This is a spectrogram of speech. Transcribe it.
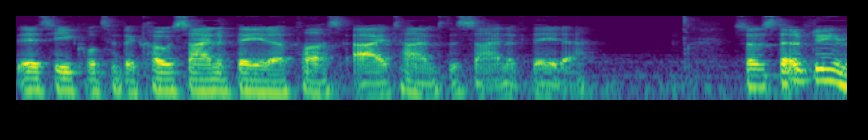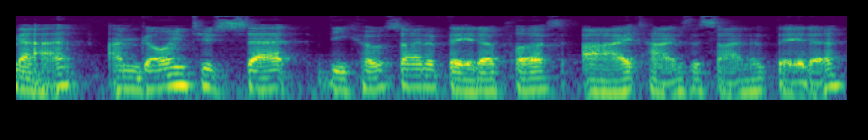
it's equal to the cosine of theta plus i times the sine of theta. So instead of doing that, I'm going to set the cosine of theta plus i times the sine of theta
